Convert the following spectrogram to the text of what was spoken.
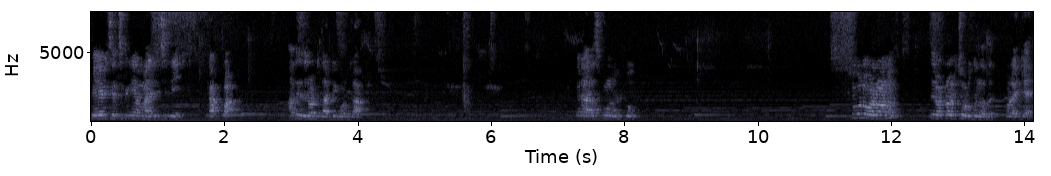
വേവിച്ച് വെച്ചിരിക്കുന്ന മരിച്ചിനി കപ്പ അത് ഇതിലോട്ട് തട്ടി കൊടുക്കാം. ഒരു അര സ്പൂൺ ഉപ്പ്. ചൂടുവെള്ളമാണ് ഇതിലോട്ട് ഒഴിച്ചു കൊടുക്കുന്നത് കുഴയ്ക്കാൻ.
